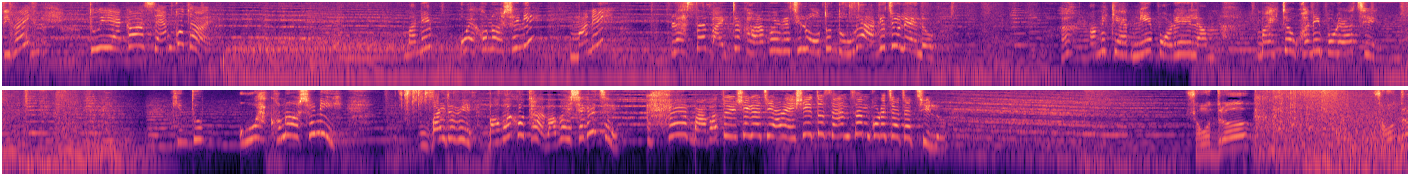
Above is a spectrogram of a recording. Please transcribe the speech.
দিদি ভাই তুই একা স্যাম কোথায়? মানে ও এখনও আসেনি? মানে? রাস্তায় বাইকটা খারাপ হয়ে গেছিল ও তো দৌড়ে আগে চলে এলো। হ্যাঁ, আমি ক্যাব নিয়ে পরে এলাম বাইকটা ওখানেই পড়ে আছে। কিন্তু ও এখনও আসেনি? বাই দ্য ওয়ে বাবা কোথায়? বাবা এসে গেছে? হ্যাঁ বাবা তো এসে গেছে আর এসেই তো স্যাম স্যাম করে চাচাচ্ছিল। সমুদ্র? সমুদ্র?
